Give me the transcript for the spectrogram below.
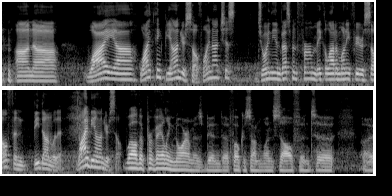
on uh, why uh, why think beyond yourself? Why not just join the investment firm, make a lot of money for yourself, and be done with it? Why beyond yourself? Well, the prevailing norm has been to focus on oneself and to uh,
